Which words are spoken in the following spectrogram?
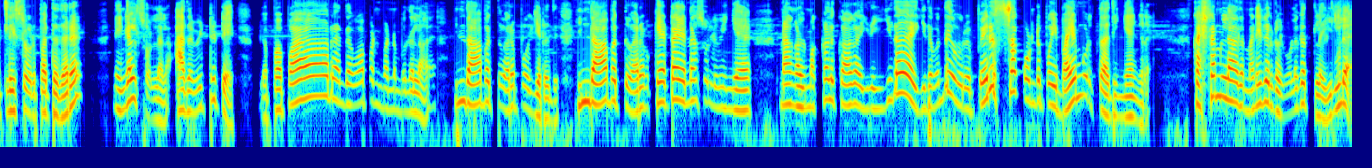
அட்லீஸ்ட் ஒரு பத்து தடவை நீங்கள் சொல்லலாம். அதை விட்டுட்டு எப்போ பார் அந்த ஓப்பன் பண்ணும்போதெல்லாம் இந்த ஆபத்து வரப்போகிறது. இந்த ஆபத்து வர கேட்டால் என்ன சொல்லுவீங்க? நாங்கள் மக்களுக்காக இதை இதை இதை வந்து ஒரு பெருசாக கொண்டு போய் பயமுறுத்தாதீங்கங்கிற. கஷ்டமில்லாத மனிதர்கள் உலகத்தில் இல்லை.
